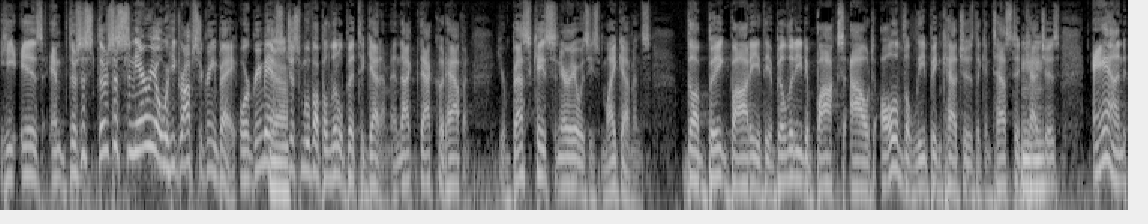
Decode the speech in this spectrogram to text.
he is, and there's a there's a scenario where he drops to Green Bay, or Green Bay has to just move up a little bit to get him, and that that could happen. Your best case scenario is he's Mike Evans, the big body, the ability to box out, all of the leaping catches, the contested mm-hmm. catches, and.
